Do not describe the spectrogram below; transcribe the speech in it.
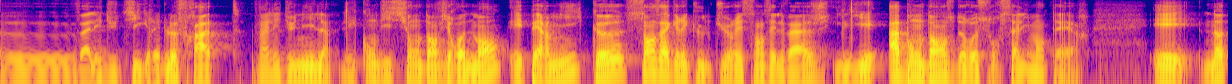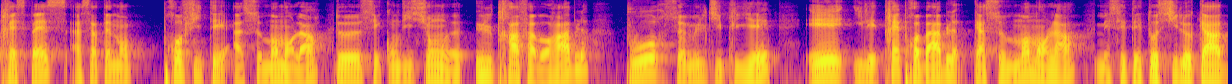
euh, vallée du Tigre et de l'Euphrate, vallée du Nil, les conditions d'environnement aient permis que sans agriculture et sans élevage, il y ait abondance de ressources alimentaires. Et notre espèce a certainement profité à ce moment-là de ces conditions euh, ultra favorables pour se multiplier. Et il est très probable qu'à ce moment-là, mais c'était aussi le cas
